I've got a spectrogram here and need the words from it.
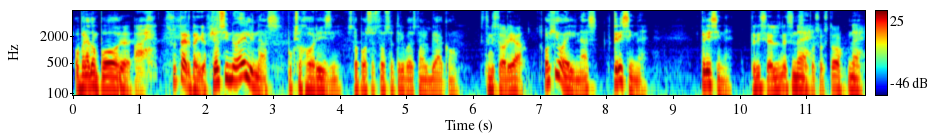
Ο Μπράντον Πολ. Ναι. Σουτέρ ήταν γι' αυτό. Ποιος είναι ο Έλληνας που ξεχωρίζει στο ποσοστό στο τρίποντο στον Ολυμπιακό; Στην ιστορία. Όχι ο Έλληνας. Τρεις είναι. Τρεις είναι. Τρεις Έλληνες Ναι. σε ποσοστό. Ναι.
